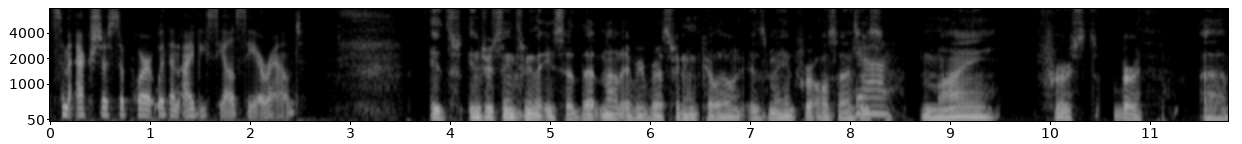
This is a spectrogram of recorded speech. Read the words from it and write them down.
some extra support with an IBCLC around. It's interesting to me that you said that not every breastfeeding pillow is made for all sizes. Yeah. My first birth, uh,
